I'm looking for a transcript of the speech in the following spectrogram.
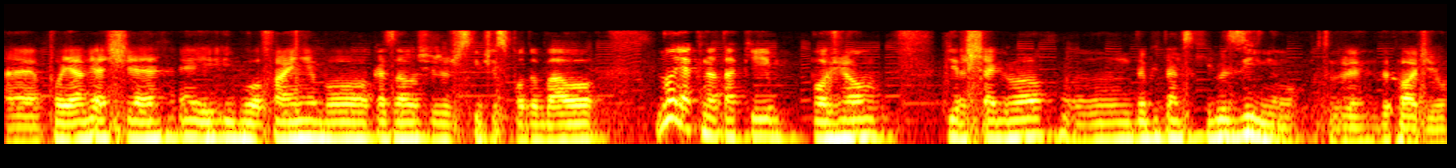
e, pojawia się i, było fajnie, bo okazało się, że wszystkim się spodobało. No jak na taki poziom pierwszego e, debiutanckiego zinu, który wychodził.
